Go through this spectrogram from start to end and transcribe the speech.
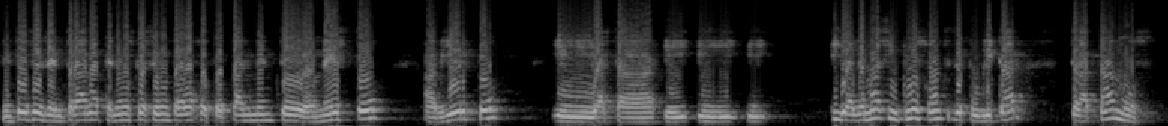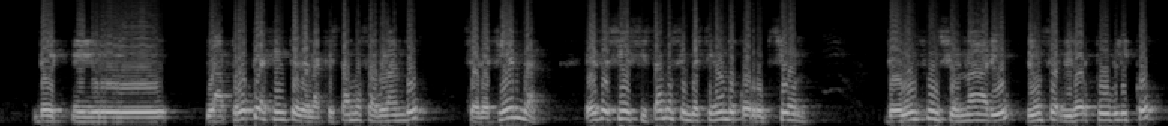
Entonces, de entrada, tenemos que hacer un trabajo totalmente honesto, abierto y hasta y, y, y, además incluso antes de publicar tratamos de que la propia gente de la que estamos hablando se defienda. Es decir, si estamos investigando corrupción de un funcionario, de un servidor público,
